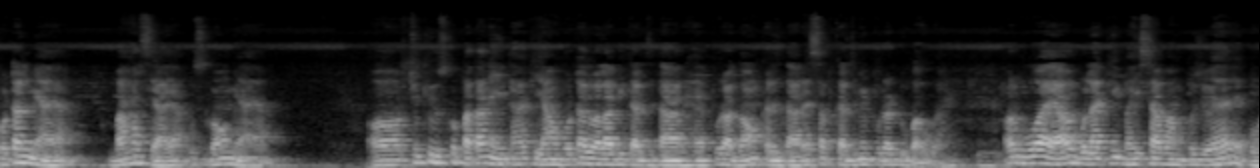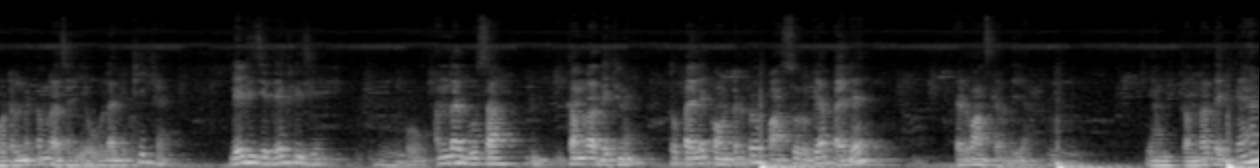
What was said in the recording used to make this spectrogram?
होटल में आया बाहर से आया उस गाँव में आया। और चूँकि उसको पता नहीं था कि यहाँ होटल वाला भी कर्जदार है पूरा गाँव कर्जदार है सब कर्ज में पूरा डूबा हुआ है। और वो आया और बोला कि भाई साहब हमको जो है एक होटल में कमरा चाहिए। वो बोला कि ठीक है ले लीजिए देख लीजिए। हम्म, वो अंदर घुसा कमरा देखने तो पहले काउंटर पे पाँच सौ रुपया पहले एडवांस कर दिया। कि हम कमरा देखते हैं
